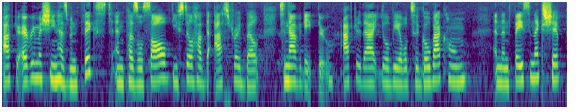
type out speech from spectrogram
After every machine has been fixed and puzzle solved, you still have the asteroid belt to navigate through. After that, you'll be able to go back home and then face the next ship,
